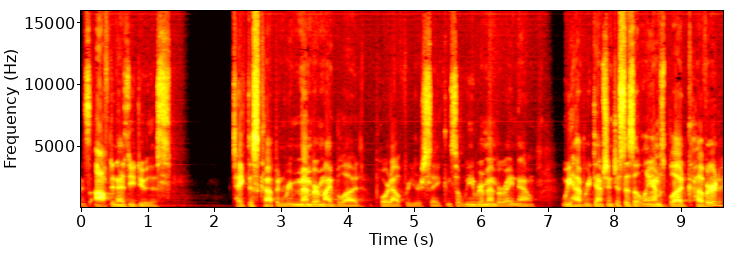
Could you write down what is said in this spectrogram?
as often as you do this, take this cup and remember my blood poured out for your sake. And so we remember right now we have redemption. Just as the lamb's blood covered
